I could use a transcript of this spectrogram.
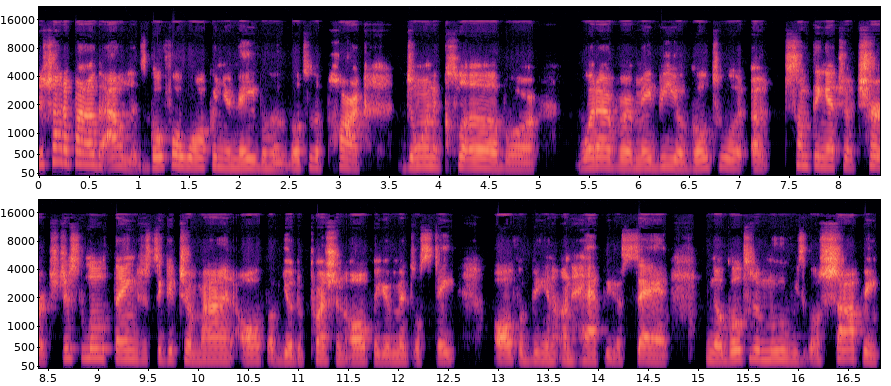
just try to find other outlets. Go for a walk in your neighborhood, go to the park, join a club or whatever it may be, or go to a, a something at your church. Just little things just to get your mind off of your depression, off of your mental state, off of being unhappy or sad. You know, go to the movies, go shopping,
